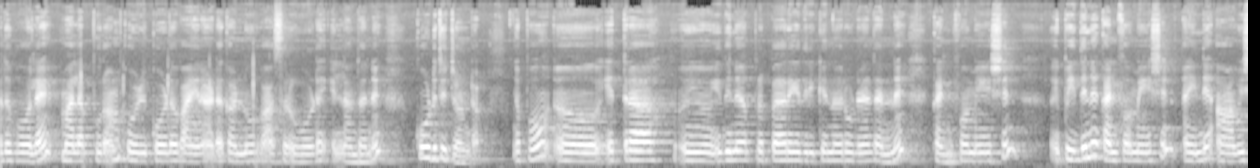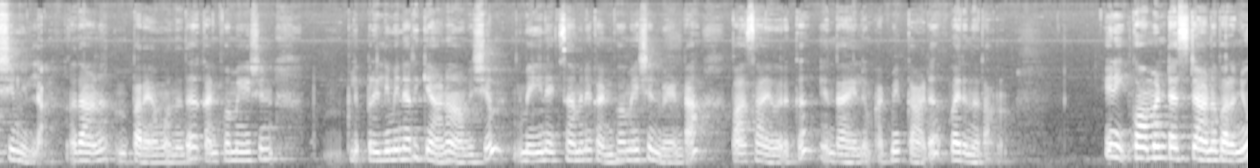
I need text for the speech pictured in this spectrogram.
അതുപോലെ മലപ്പുറം കോഴിക്കോട് വയനാട് കണ്ണൂർ കാസർഗോഡ് എല്ലാം തന്നെ കൊടുത്തിട്ടുണ്ട്. അപ്പോൾ എത്ര ഇതിന് പ്രിപ്പയർ ചെയ്തിരിക്കുന്നവരുടനെ തന്നെ കൺഫർമേഷൻ ഇപ്പോൾ ഇതിന് കൺഫർമേഷൻ അതിന്റെ ആവശ്യമില്ല. അതാണ് പറയാൻ വന്നത്. കൺഫർമേഷൻ പ്രിലിമിനറിക്കാണ് ആവശ്യം. മെയിൻ എക്സാമിന് കൺഫർമേഷൻ വേണ്ട. പാസ്സായവർക്ക് എന്തായാലും അഡ്മിറ്റ് കാർഡ് വരുന്നതാണ്. ഇനി കോമൺ ടെസ്റ്റ് ആണ് പറഞ്ഞു.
